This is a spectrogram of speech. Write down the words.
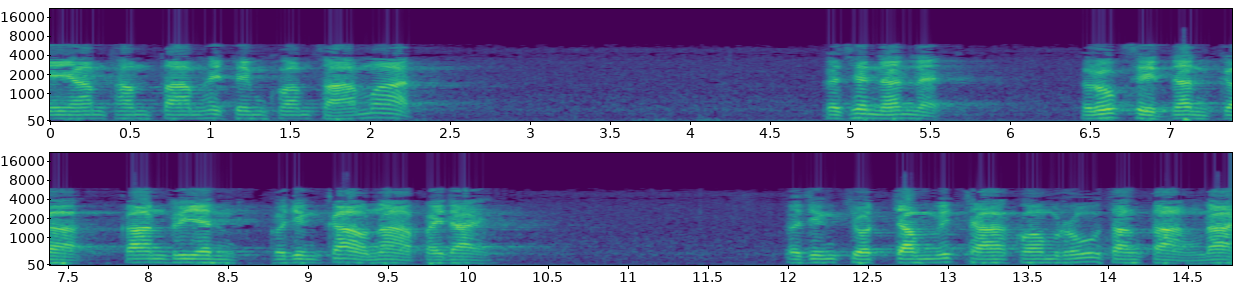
ยายามทำตามให้เต็มความสามารถก็เช่นนั้นแหละลูกศิษย์นั่นก็การเรียนก็จึงก้าวหน้าไปได้ ก็จึงจดจำวิชาความรู้ต่าง ๆได้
